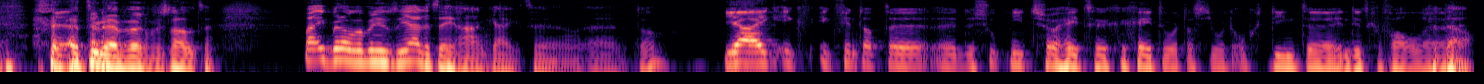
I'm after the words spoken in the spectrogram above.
en toen hebben we besloten. Maar ik ben ook wel benieuwd hoe jij er tegenaan kijkt, eh eh, Toon. Ja, ik, ik, ik vind dat eh, eh, de soep niet zo heet eh, gegeten wordt als die wordt opgediend eh, in dit geval. eh. Vertel.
